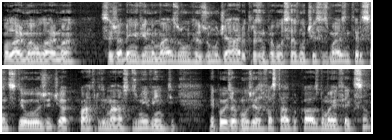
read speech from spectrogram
Olá, irmão, olá, irmã. Seja bem-vindo a mais um resumo diário, trazendo para você as notícias mais interessantes de hoje, dia 4 de março de 2020, depois de alguns dias afastado por causa de uma infecção.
